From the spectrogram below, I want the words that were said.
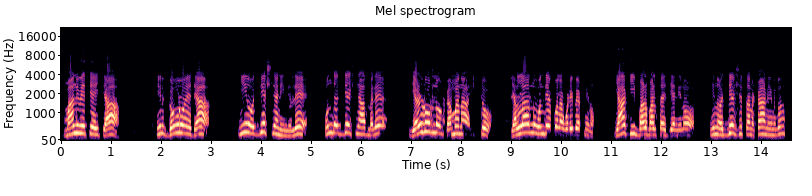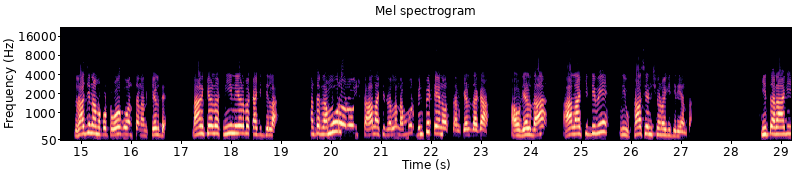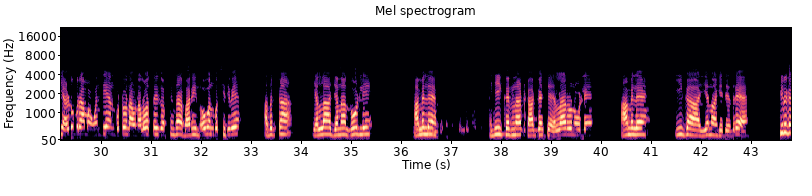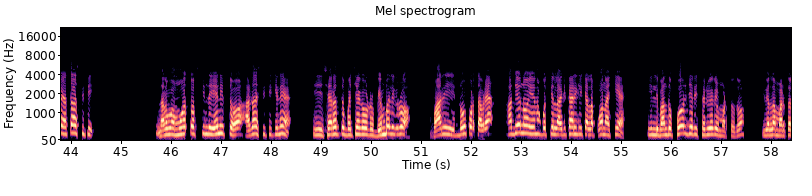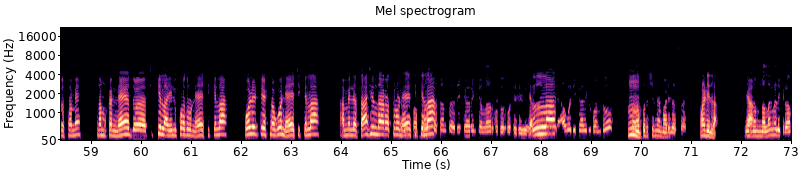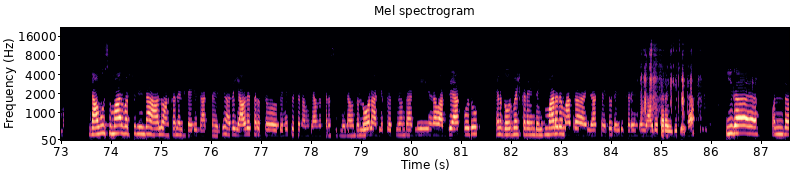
ಮಾನವೀಯತೆ ಐತ್ಯಾ? ನೀನು ಗೌರವ ಇದೆಯಾ? ನೀನು ಅಧ್ಯಕ್ಷನ ನೀನಲ್ಲಿ ಒಂದು ಅಧ್ಯಕ್ಷನ ಆದಮೇಲೆ ಎರಡೂರ್ನು ಗಮನ ಇಟ್ಟು ಎಲ್ಲಾರನ್ನು ಒಂದೇ ಕೋಲ ಹೊಡಿಬೇಕು ನೀನು. ಯಾಕೆ ಈ ಬಾಳ್ ಬಾಳ್ತಾ ಇದೀಯ ನೀನು? ನೀನು ಅಧ್ಯಕ್ಷ ತನಕ ನಿನಗೂ ರಾಜೀನಾಮೆ ಕೊಟ್ಟು ಹೋಗು ಅಂತ ನಾನು ಕೇಳಿದೆ. ನಾನು ಕೇಳಕ್ ನೀನು ಹೇಳ್ಬೇಕಾಗಿದ್ದಿಲ್ಲ. ಅಂತ ನಮ್ಮೂರವರು ಇಷ್ಟು ಹಾಲು ಹಾಕಿದ್ರಲ್ಲ, ನಮ್ಮೂರ್ ಬೆನಿಫಿಟ್ ಏನು ಅಂತ ನಾನು ಕೇಳಿದಾಗ, ಅವಾಗ ಹೇಳ್ದ, ಹಾಲು ಹಾಕಿದ್ದೀವಿ, ನೀವು ಕಾಸು ಎಣಿಸ್ಕೊಂಡು ಹೋಗಿದ್ದೀರಿ ಅಂತ. ಈ ತರ ಆಗಿ ಎರಡು ಗ್ರಾಮ ಒಂದೇ ಅಂದ್ಬಿಟ್ಟು ನಾವು ನಲವತ್ತೈದು ವರ್ಷದಿಂದ ಭಾರಿ ನೋವು ಅನ್ಭವಿಸಿದೀವಿ ಅದಕ್ಕ ಎಲ್ಲಾ ಜನ ನೋಡ್ಲಿ. ಆಮೇಲೆ ಇಡೀ ಕರ್ನಾಟಕ ಆಗಂತೆ ಎಲ್ಲಾರು ನೋಡ್ಲಿ. ಆಮೇಲೆ ಈಗ ಏನಾಗಿದೆ ಅಂದ್ರೆ ತಿರ್ಗಾ ಯಥಾಸ್ಥಿತಿ. ನಲ್ವ ಮೂವತ್ತು ವರ್ಷದಿಂದ ಏನಿತ್ತು ಅದ ಸ್ಥಿತಿಗೇನೆ ಈ ಶರತ್ ಬಚ್ಚೇಗೌಡರು ಬೆಂಬಲಿಗರು ಭಾರಿ ನೋವು ಕೊಡ್ತಾವ್ರೆ. ಅದೇನೋ ಏನೋ ಗೊತ್ತಿಲ್ಲ. ಅಧಿಕಾರಿಗಳಿಗೆಲ್ಲ ಫೋನ್ ಹಾಕಿ ಇಲ್ಲಿ ಬಂದು ಫೋರ್ಜರಿ ಸರ್ವೆಗಳು ಮಾಡಿಸೋದು. ಇವೆಲ್ಲ ಮಾಡ್ತಾರೆ ಸ್ವಾಮಿ. ನಮ್ಗೆ ನ್ಯಾಯ ಸಿಕ್ಕಿಲ್ಲ ಇಲ್ಕೋದ್ರು ನ್ಯಾಯ ಸಿಕ್ಕಿಲ್ಲ ಪೊಲೀಸ್ ಸ್ಟೇಷನ್ಗೂ ನ್ಯಾಯ ಸಿಕ್ಕಿಲ್ಲ ಆಮೇಲೆ ತಹಸೀಲ್ದಾರ್ ಹತ್ರ ನ್ಯಾಯ ಸಿಕ್ಕಿಲ್ಲ. ಅಧಿಕಾರಿಗಳಿಗೆ ಎಲ್ಲಾರ್ಗೂ ದೂರ ಕೊಟ್ಟಿದೀವಿ ಎಲ್ಲ ಯಾವ ಅಧಿಕಾರಿಗಳು ಬಂದು ಪರಿಶೀಲನೆ ಮಾಡಿಲ್ಲ ಸರ್? ಮಾಡಿಲ್ಲ. ನಮ್ಮ ನಲ್ಲಂಗನಹಳ್ಳಿ ಗ್ರಾಮ ನಾವು ಸುಮಾರು ವರ್ಷಗಳಿಂದ ಹಾಲು ಅಂಕನಹಳ್ಳಿ ಡೈರಿಗೆ ಹಾಕ್ತಾ ಇದ್ವಿ. ಆದ್ರೆ ಯಾವ್ದೇ ತರದ್ದು ಬೆನಿಫಿಟ್ ನಮ್ಗೆ ಯಾವ್ದೇ ತರ ಸಿಗ್ಲಿಲ್ಲ. ಒಂದು ಲೋನ್ ಆಗ್ಲಿ ಪ್ರತಿಯೊಂದಾಗ್ಲಿ ನಾವು ಅರ್ಜಿ ಹಾಕ್ಬೋದು. ಏನೋ ಗೌರ್ಮೆಂಟ್ ಕಡೆಯಿಂದ ಇದು ಮಾಡಿದ್ರೆ ಮಾತ್ರ ಇದಾಗ್ತಾ ಇತ್ತು. ಡೈರಿ ಕಡೆಯಿಂದ ಯಾವ್ದೇ ತರ ಇದಿಲ್ಲ ಈಗ ಒಂದು,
